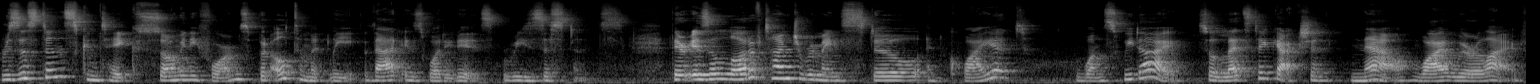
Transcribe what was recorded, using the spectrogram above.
Resistance can take so many forms, but ultimately, that is what it is resistance. There is a lot of time to remain still and quiet once we die. So let's take action now while we're alive.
